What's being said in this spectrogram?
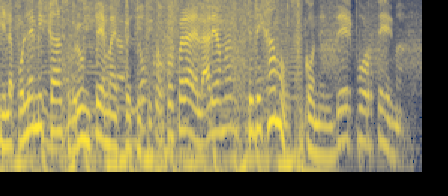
y la polémica sobre un tema específico. Fue fuera del área, man. Te dejamos con el Deportema.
